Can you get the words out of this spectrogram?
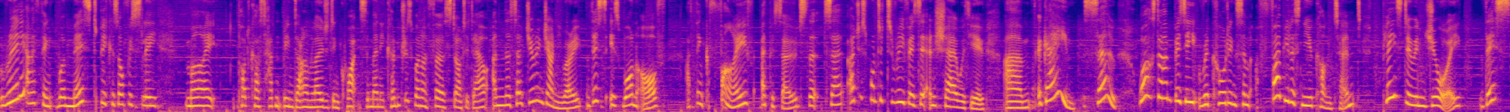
really I think were missed because obviously my podcast hadn't been downloaded in quite so many countries when I first started out. And so during January, this is one of, I think, five episodes that uh, I just wanted to revisit and share with you um, again. So, whilst I'm busy recording some fabulous new content, please do enjoy this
